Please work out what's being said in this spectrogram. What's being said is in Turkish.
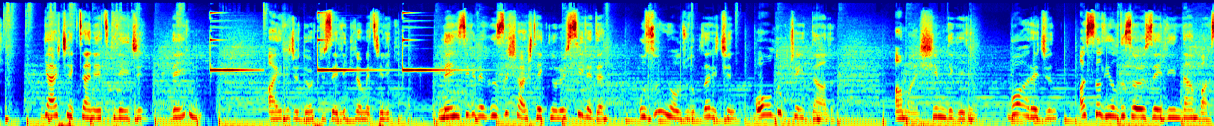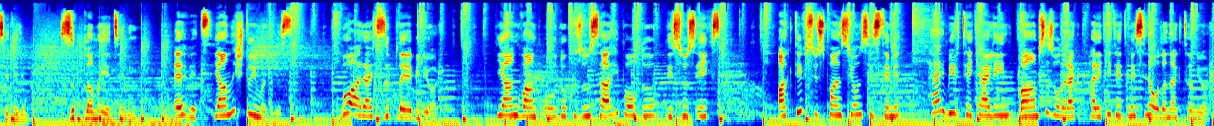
Gerçekten etkileyici değil mi? Ayrıca 450 kilometrelik menzili ve hızlı şarj teknolojisiyle de uzun yolculuklar için oldukça iddialı. Ama şimdi gelin bu aracın asıl yıldız özelliğinden bahsedelim. Zıplama yeteneği. Evet, yanlış duymadınız. Bu araç zıplayabiliyor. Yangwang U9'un sahip olduğu Lisus X aktif süspansiyon sistemi her bir tekerleğin bağımsız olarak hareket etmesine olanak tanıyor.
